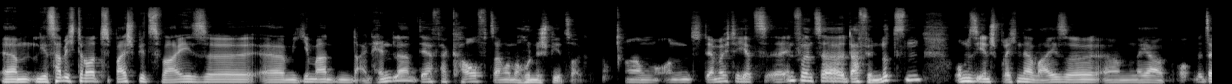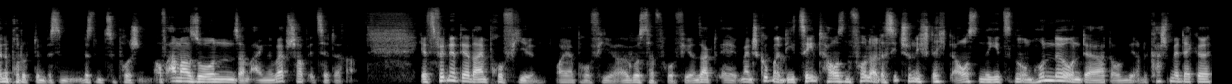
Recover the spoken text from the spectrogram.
Ähm, jetzt habe ich dort beispielsweise ähm, jemanden, einen Händler, der verkauft, sagen wir mal, Hundespielzeug. Ähm, und der möchte jetzt äh, Influencer dafür nutzen, um sie entsprechenderweise, ähm, naja, seine Produkte ein bisschen, ein bisschen zu pushen. Auf Amazon, seinem eigenen Webshop etc. Jetzt findet er dein Profil, euer Profil, euer Gustav-Profil und sagt, ey, Mensch, guck mal, die 10.000 Follower, das sieht schon nicht schlecht aus und da geht's nur um Hunde und der hat auch eine Kaschmirdecke.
